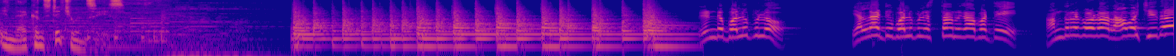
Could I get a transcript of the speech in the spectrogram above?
in their constituencies. రెండు బల్బులు ఎల్లాటి బల్బులు ఇస్తాను కాబట్టి అందరూ కూడా రావచ్చుదా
